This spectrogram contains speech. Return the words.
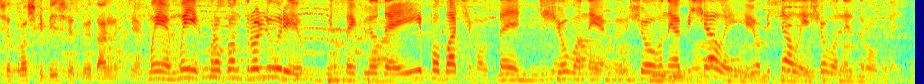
ще трошки більше відповідальності. Ми, ми їх проконтролюємо цих людей і побачимо все, що вони, що вони обіцяли, і обіцяли, і що вони зроблять.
